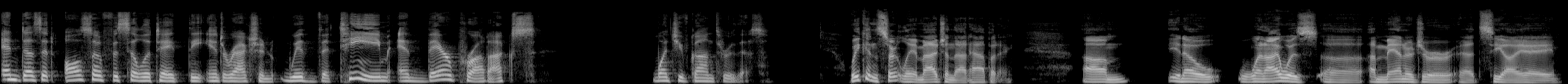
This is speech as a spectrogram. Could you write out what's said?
And does it also facilitate the interaction with the team and their products once you've gone through this? We can certainly imagine that happening. Um, you know, when I was uh, a manager at CIA,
